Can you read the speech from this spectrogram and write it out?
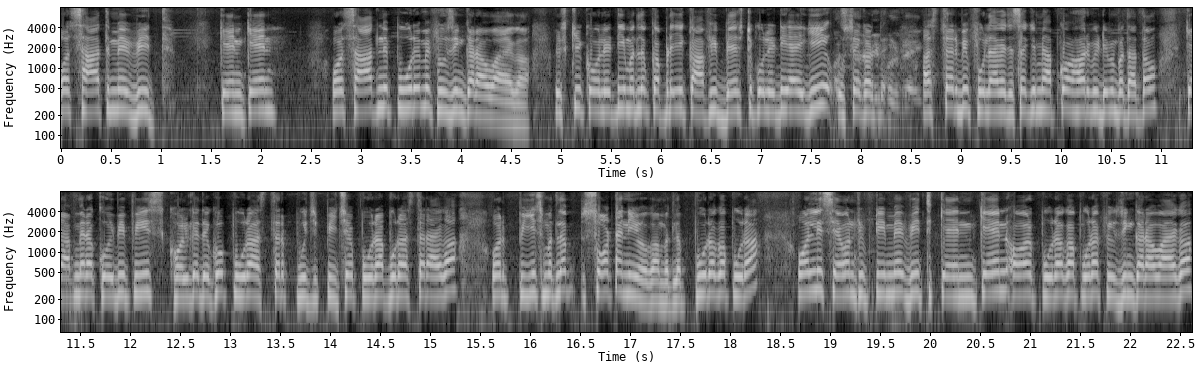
और साथ में विथ कैन कैन और साथ में पूरे में फ्यूजिंग करा हुआ आएगा। इसकी क्वालिटी मतलब कपड़े की काफ़ी बेस्ट क्वालिटी आएगी। उससे करते अस्तर भी फुल आएगा। जैसा कि मैं आपको हर वीडियो में बताता हूँ कि आप मेरा कोई भी पीस खोल के देखो पूरा अस्तर पीछे पूरा पूरा अस्तर आएगा। और पीस मतलब शॉर्ट नहीं होगा मतलब पूरा का पूरा। ओनली 750 में विथ कैन कैन और पूरा का पूरा फ्यूजिंग करा हुआ आएगा।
